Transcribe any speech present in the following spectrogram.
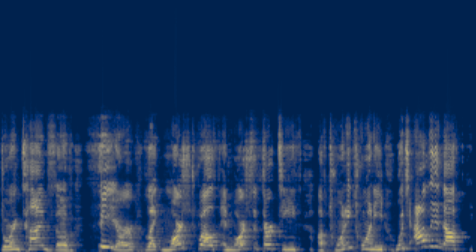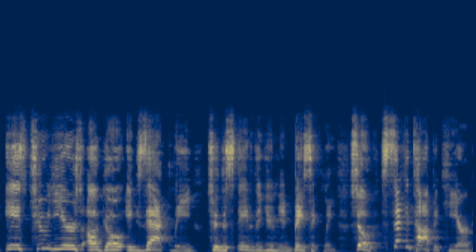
during times of fear like March 12th and March the 13th of 2020, which oddly enough is two years ago exactly to the State of the Union, basically. So second topic here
